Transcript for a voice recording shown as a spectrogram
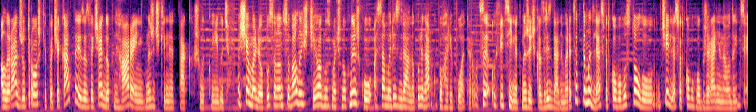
Але раджу трошки почекати. Зазвичай до книгарень книжечки не так швидко їдуть. А ще мальопус анонсували ще одну смачну книжку, а саме різдвяну кулінарку по Гаррі Поттеру. Це офіційна книжечка з різдвяними рецептами для святкового столу чи для святкового обжирання наодинці.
